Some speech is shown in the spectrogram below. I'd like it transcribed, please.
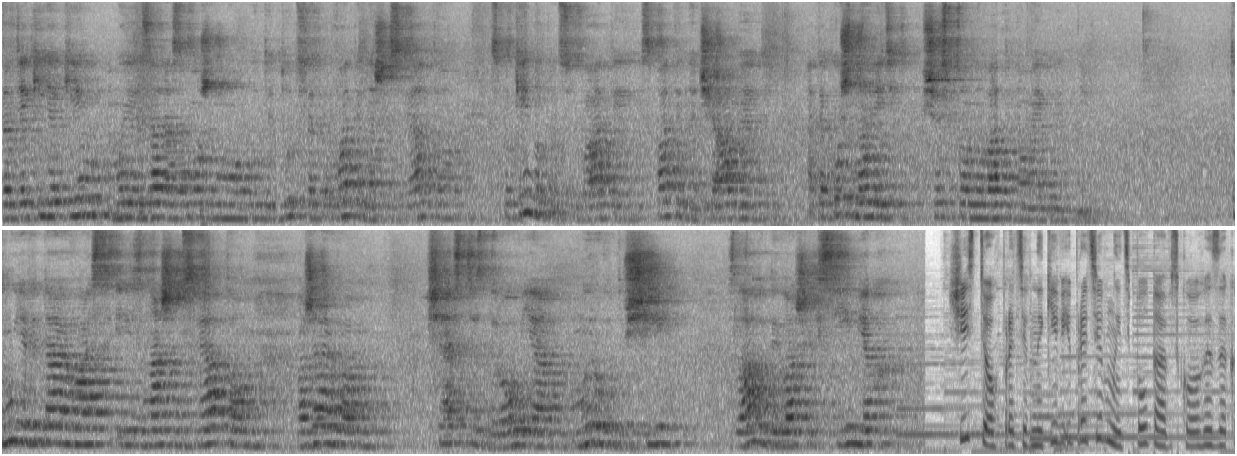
завдяки яким ми зараз можемо бути тут, святкувати наше свято, спокійно працювати, спати ночами, а також навіть щось планувати на майбутнє. Тому я вітаю вас із нашим святом, бажаю вам щастя, здоров'я, миру в душі, злагоди в ваших сім'ях, Шістьох працівників і працівниць Полтавського ГЗК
